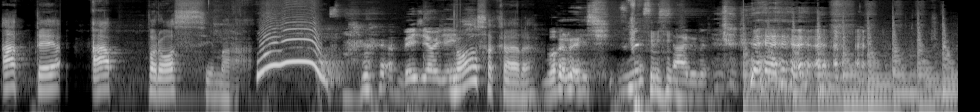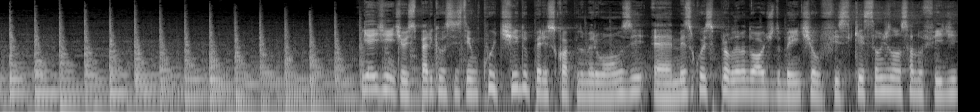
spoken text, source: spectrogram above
Até a próxima. Uh! Beijão, gente. Nossa, cara. Boa noite. Desnecessário, né? E aí, gente, eu espero que vocês tenham curtido o Periscope número 11. É, mesmo com esse problema do áudio do Bent, eu fiz questão de lançar no feed.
